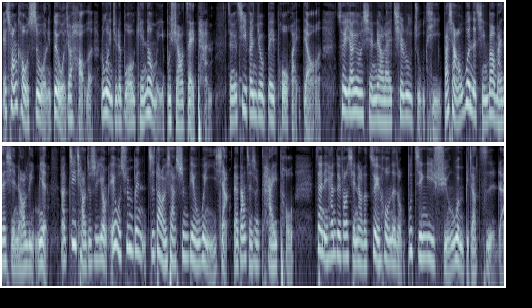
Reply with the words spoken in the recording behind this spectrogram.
诶，窗口是我，你对我就好了。如果你觉得不 OK，那我们也不需要再谈，整个气氛就被破坏掉了。所以要用闲聊来切入主题，把想要问的情报埋在闲聊里面。那技巧就是用诶，我顺便知道一下，顺便问一下，来当成是开头，在你和对方闲聊的最后，那种不经意询问比较自然。”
